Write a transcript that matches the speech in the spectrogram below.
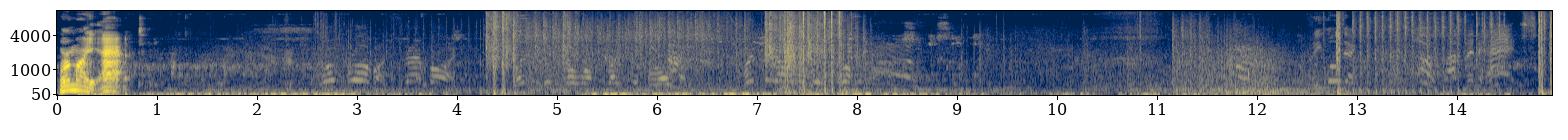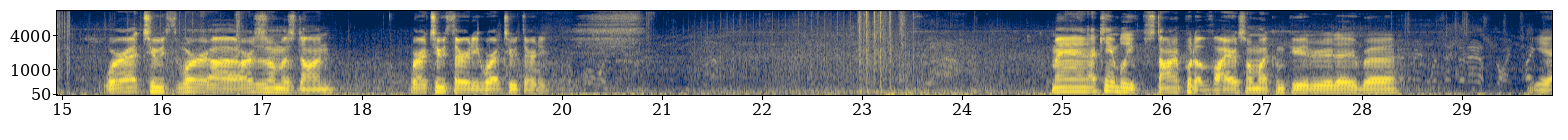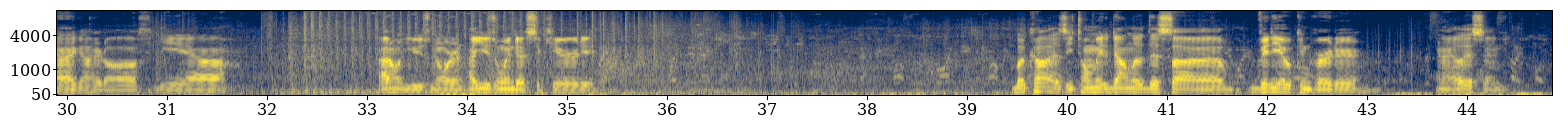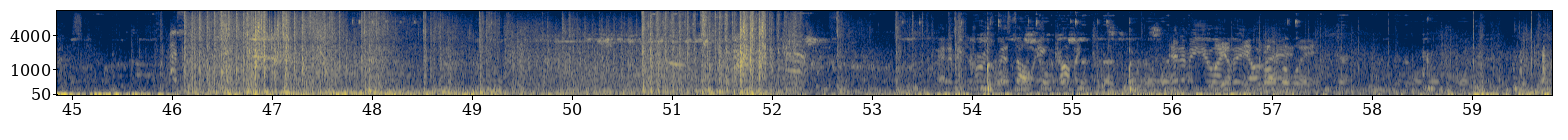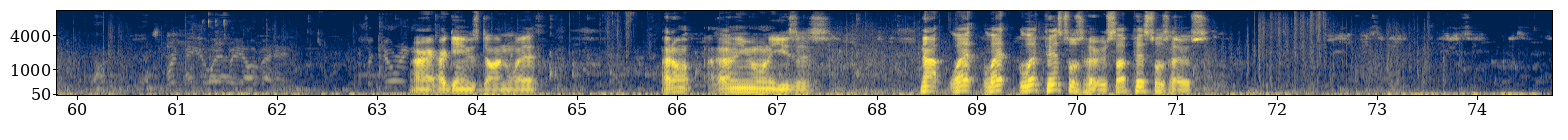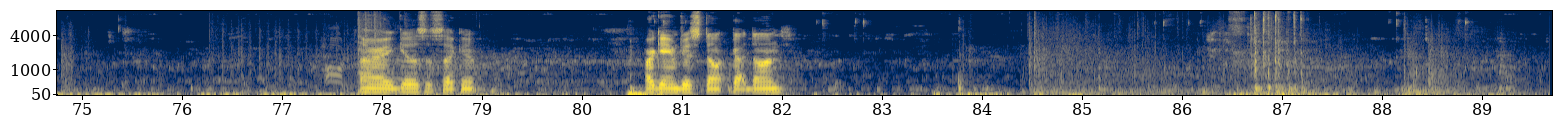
Where am I at? One Bravo, stand by. Friendly VTOL on station for open. Friendly We're at two. We're uh, ours is almost done. We're at two thirty. We're at two thirty. Man, I can't believe Steiner put a virus on my computer today, bro. Yeah, I got it off. Yeah. I don't use Norton. I use Windows Security. Because he told me to download this uh, video converter, and I listened. Enemy cruise missile incoming. Enemy UAV overhead. Friendly UAV overhead. Our game's done with. I don't I don't even want to use this. No, let let let pistols host. Let pistols host. Alright, give us a second. Our game just got done.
